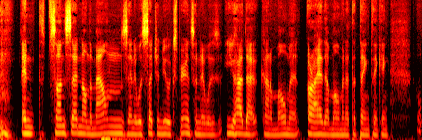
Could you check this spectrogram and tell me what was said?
and the sun setting on the mountains and it was such a new experience and it was you had that kind of moment or i had that moment at the thing thinking oh,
